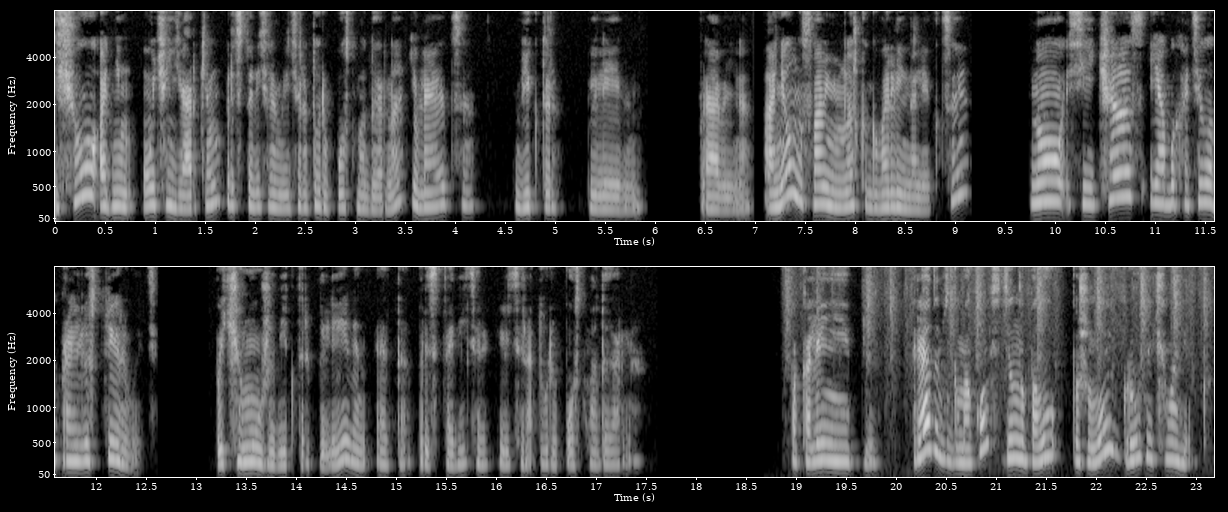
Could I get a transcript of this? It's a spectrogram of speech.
Еще одним очень ярким представителем литературы постмодерна является Виктор Пелевин. Правильно. О нем мы с вами немножко говорили на лекции, но сейчас я бы хотела проиллюстрировать, почему же Виктор Пелевин – это представитель литературы постмодерна. Поколение Пи. Рядом с гамаком сидел на полу пожилой грузный человек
